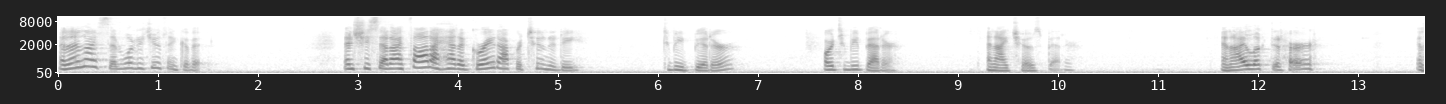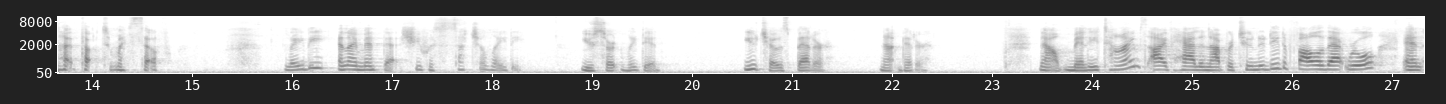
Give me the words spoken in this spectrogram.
And then I said, What did you think of it? And she said, I thought I had a great opportunity to be bitter or to be better. And I chose better. And I looked at her and I thought to myself, Lady, and I meant that. She was such a lady. You certainly did. You chose better, not bitter. Now, many times I've had an opportunity to follow that rule, and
